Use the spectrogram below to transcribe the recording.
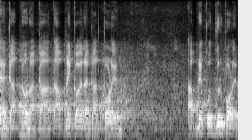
একান্ন রাকাত। আপনি কয় রাকাত পড়েন? আপনি কদ্দুর পড়েন?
